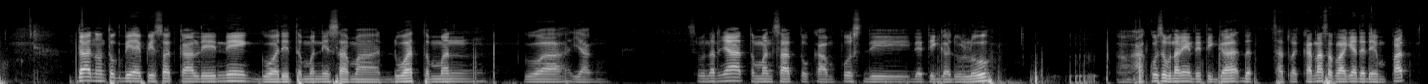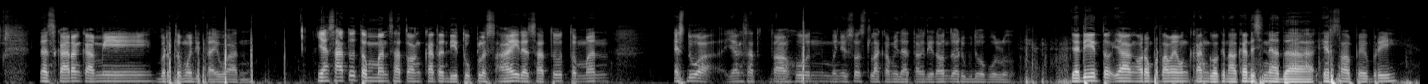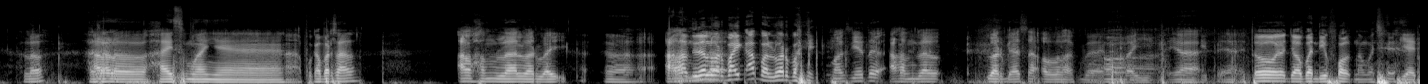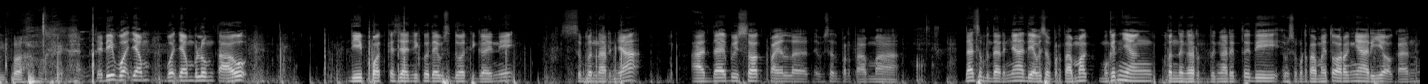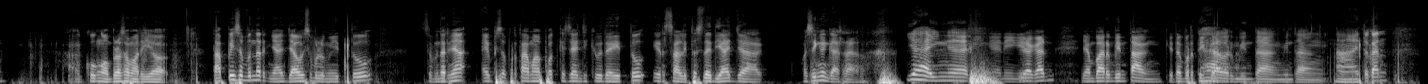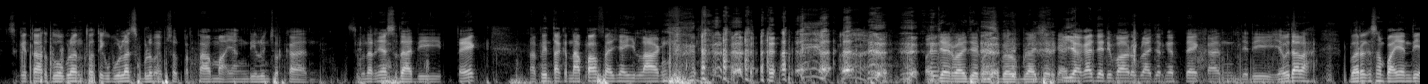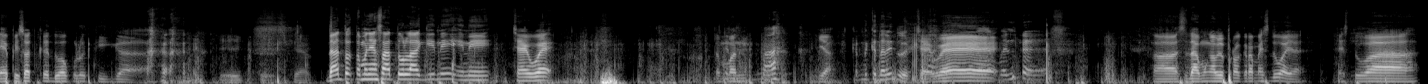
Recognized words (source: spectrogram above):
Dan untuk di episode kali ini gua ditemani sama dua teman gua yang Sebenarnya teman satu kampus di D3 dulu. Eh, Aku sebenarnya yang D3 da- satu- karena satu lagi ada D4 Dan sekarang kami bertemu di Taiwan. Yang satu teman satu angkatan di 2 plus I Dan satu teman S2 yang satu tahun menyusul setelah kami datang di tahun 2020. Jadi untuk yang orang pertama yang akan gue kenalkan di sini ada Irsal Febri. Halo. Sal. Halo, hai semuanya. Nah, apa kabar Sal? Alhamdulillah luar baik. Eh, Alhamdulillah luar baik apa? Luar baik. Maksudnya tuh alhamdulillah luar biasa Allah akbar Oh, baik. Ya, Gitu. ya, itu jawaban default namanya. Ya bawah. Jadi buat yang buat yang belum tahu di podcast Janji Kuda episode 23 ini sebenarnya ada episode pilot, episode pertama. Dan sebenarnya di episode pertama mungkin yang pendengar-dengar itu di episode pertama itu orangnya Rio kan. Aku ngobrol sama Rio. Tapi sebenarnya jauh sebelum itu sebenarnya episode pertama podcast Janji Kuda itu Irsal itu sudah diajak. Masih ingat nggak Sal? ya ingat ingat ingat. Iya kan? Yang bareng bintang, kita Tiga bertiga. berbintang bintang. Nah itu kan sekitar dua bulan atau tiga bulan sebelum episode pertama yang diluncurkan. Sebenarnya sudah di tag, tapi entah kenapa filenya hilang. Wajar wajar masih baru belajar kan. Iya kan, jadi baru belajar ngetek kan. Jadi ya udahlah, baru kesempatan di episode ke 23 Oke, siap. Dan untuk teman yang satu lagi nih, ini cewek. Teman, ya kan kenalin dulu cewek. bener Eh, sedang mengambil program S2 ya, S2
